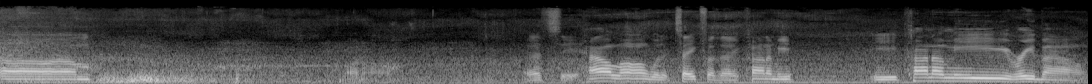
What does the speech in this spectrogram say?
um hold on. Let's see. How long will it take for the economy economy rebound?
